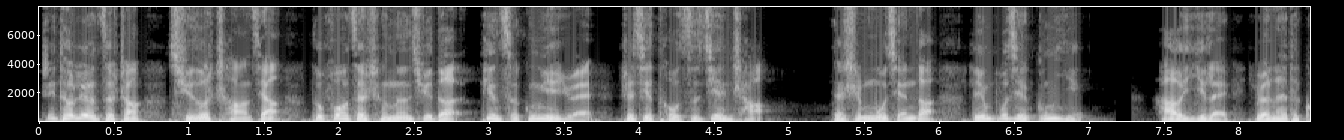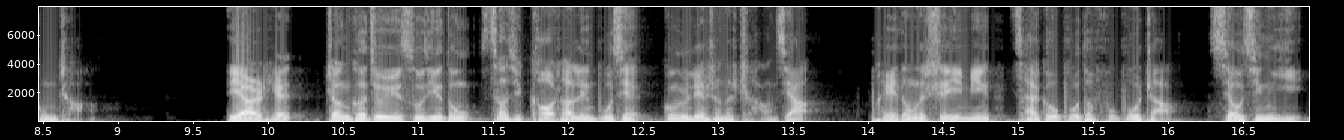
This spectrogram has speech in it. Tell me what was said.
这条链子上，许多厂家都放在城南区的电子工业园直接投资建厂，但是目前的零部件供应还要依赖原来的工厂。第二天，张克就与苏京东下去考察零部件供应链上的厂家，陪同的是一名采购部的副部长肖兴义。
